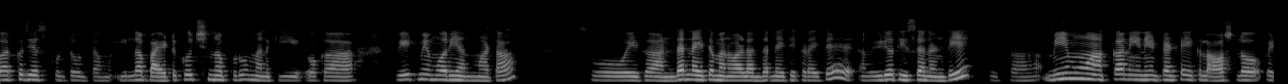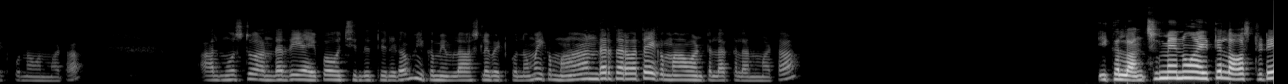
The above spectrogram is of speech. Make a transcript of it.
వర్క్ చేసుకుంటూ ఉంటాము. ఇలా బయటకు వచ్చినప్పుడు మనకి ఒక స్వీట్ మెమొరీ అనమాట సో ఇక అందరిని అయితే మన వాళ్ళందరిని అయితే ఇక్కడైతే వీడియో తీసానండి. ఇక మేము అక్క నేనేంటంటే ఇక లాస్ట్లో పెట్టుకున్నాం అనమాట ఆల్మోస్ట్ అందరిది అయిపో వచ్చింది తినడం. ఇక మేము లాస్ట్లో పెట్టుకున్నాము. ఇక మా అందరి తర్వాత ఇక మా వంటలక్కలు అనమాట ఇక లంచ్ మెనూ అయితే లాస్ట్ డే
